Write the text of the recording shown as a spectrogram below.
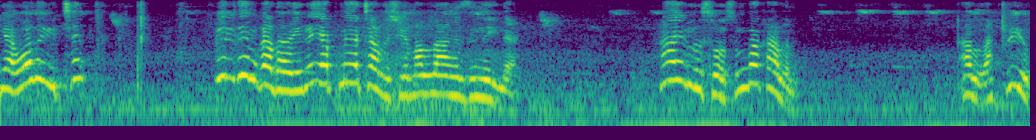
ya onun için bildiğim kadarıyla yapmaya çalışıyorum Allah'ın izniyle. Hayırlısı olsun bakalım. Allah büyük.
